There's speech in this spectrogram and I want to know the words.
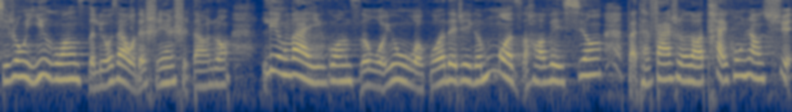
其中一个光子留在我的实验室当中，另外一个光子我用我国的这个墨子号卫星把它发射到太空上去。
